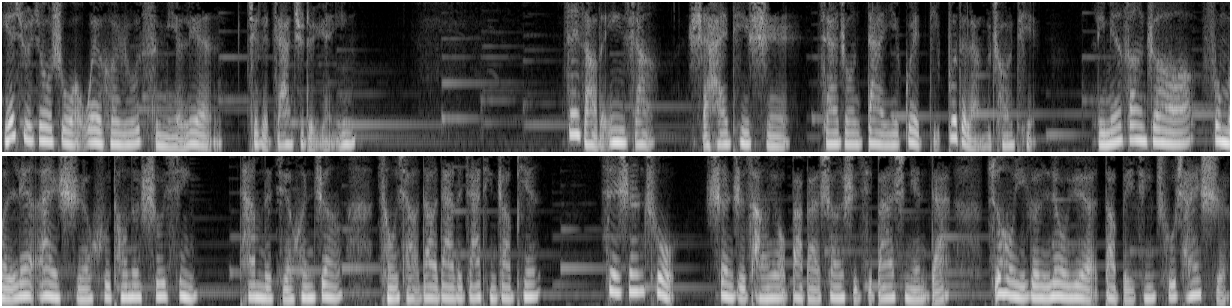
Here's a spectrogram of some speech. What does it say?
也许就是我为何如此迷恋这个家具的原因。最早的印象是孩提时家中大衣柜底部的两个抽屉，里面放着父母恋爱时互通的书信、他们的结婚证、从小到大的家庭照片，最深处甚至藏有爸爸上世纪八十年代最后一个六月到北京出差时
